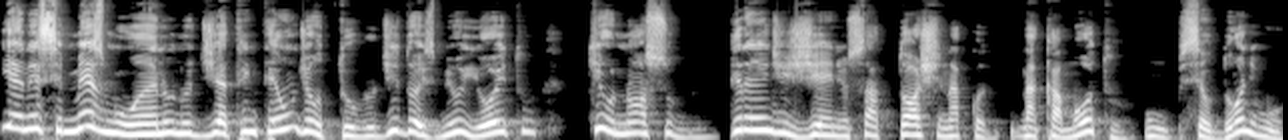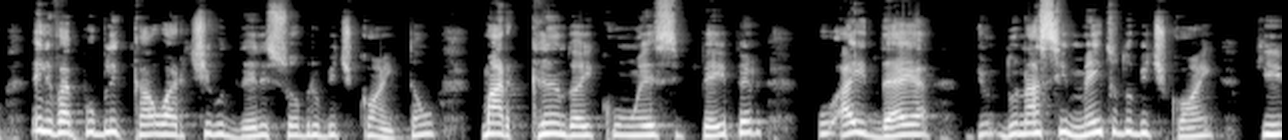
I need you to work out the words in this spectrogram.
E é nesse mesmo ano, no dia 31 de outubro de 2008, que o nosso grande gênio Satoshi Nakamoto, um pseudônimo, ele vai publicar o artigo dele sobre o Bitcoin. Então, marcando aí com esse paper a ideia do nascimento do Bitcoin que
